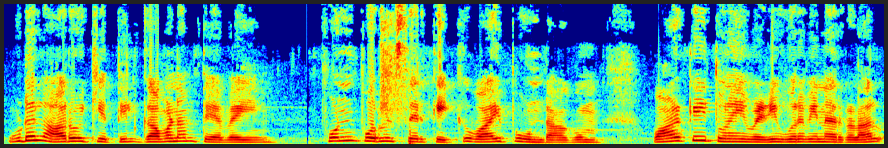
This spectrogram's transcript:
உடல் ஆரோக்கியத்தில் கவனம் தேவை. பொன் பொருள் சேர்க்கைக்கு வாய்ப்பு உண்டாகும். வாழ்க்கை துணை வழி உறவினர்களால்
